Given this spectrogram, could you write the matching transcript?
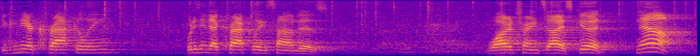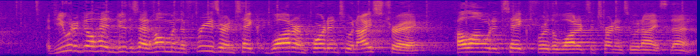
You can hear crackling. What do you think that crackling sound is? Water turning to ice. Good. Now, if you were to go ahead and do this at home in the freezer and take water and pour it into an ice tray, how long would it take for the water to turn into an ice then?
